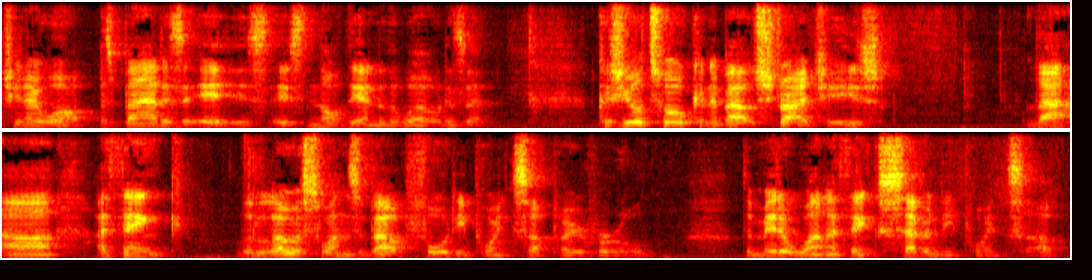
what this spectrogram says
do you know what? As bad as it is it's not the end of the world is it? Because you're talking about strategies that are i think the lowest one's about 40 points up overall. The middle one i think 70 points up.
